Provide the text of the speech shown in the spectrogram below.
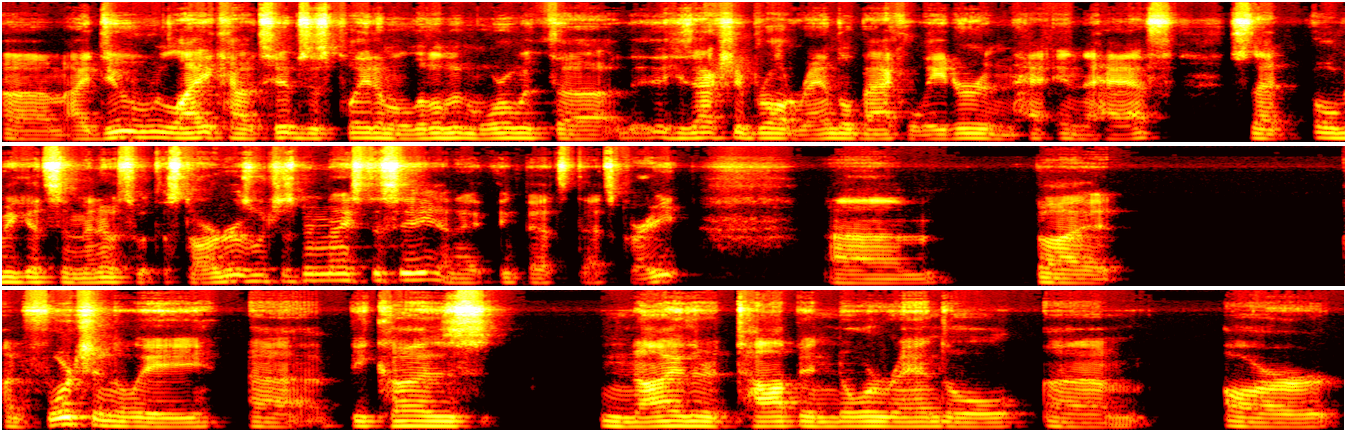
Um, I do like how Thibs has played him a little bit more with the. He's actually brought Randle back later in in the half, so that Obi gets some minutes with the starters, which has been nice to see, and I think that's that's great. Um, but unfortunately, uh, because neither Toppin nor Randle um, are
